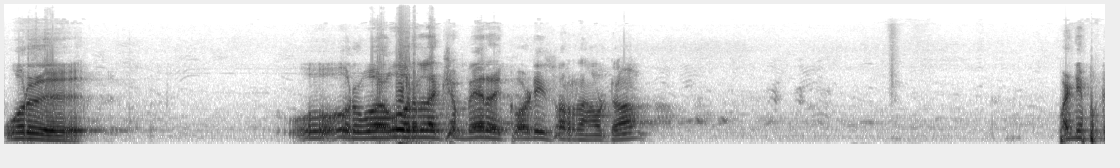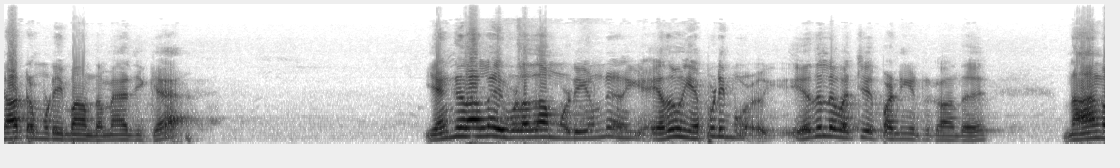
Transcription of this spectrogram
ஒரு ஒரு ஒரு லட்சம் பேர் கோடீஸ்வரன் ஆகட்டும். பண்ணி காட்ட முடியுமா அந்த மேஜிக்கை எங்களால இவ்வளவுதான் முடியும்னு எதுவும் எப்படி எதில் எதுல வச்சு பண்ணிட்டு இருக்கோம் அது? நாங்க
